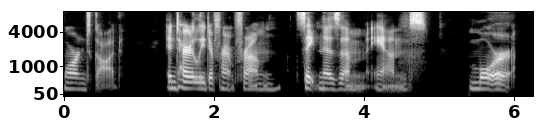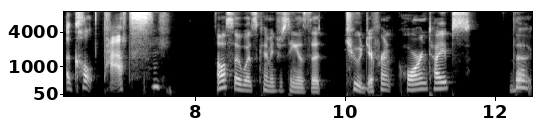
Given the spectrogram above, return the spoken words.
horned god. Entirely different from Satanism and more occult paths. Also, what's kind of interesting is the two different horn types. The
